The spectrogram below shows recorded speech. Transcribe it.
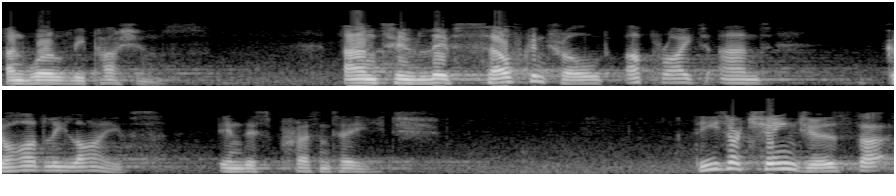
and worldly passions, and to live self-controlled, upright, and godly lives in this present age. These are changes that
